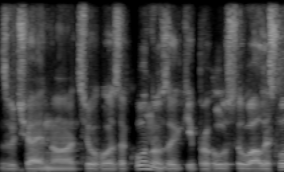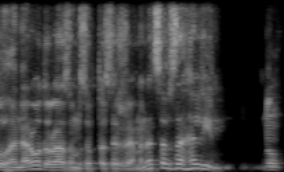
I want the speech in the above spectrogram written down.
Звичайно, цього закону, за який проголосували Слуги народу разом з ОПЗЖ. Мене це взагалі ну.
